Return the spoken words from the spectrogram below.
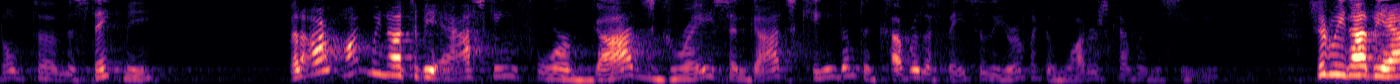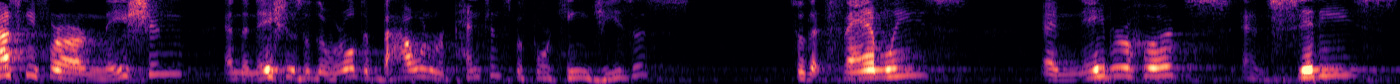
don't uh, mistake me. But aren't we not to be asking for God's grace and God's kingdom to cover the face of the earth like the waters cover the sea? Should we not be asking for our nation and the nations of the world to bow in repentance before King Jesus so that families and neighborhoods and cities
